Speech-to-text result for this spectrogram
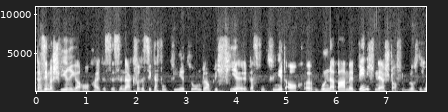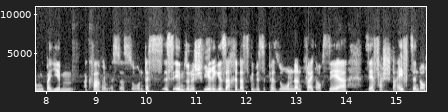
das ist eben das Schwierige auch halt. Es ist in der Aquaristik, da funktioniert so unglaublich viel. Das funktioniert auch äh, wunderbar mit wenig Nährstoffen, bloß nicht unbedingt bei jedem Aquarium ist das so. Und das ist eben so eine schwierige Sache, dass gewisse Personen dann vielleicht auch sehr, sehr versteift sind auf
